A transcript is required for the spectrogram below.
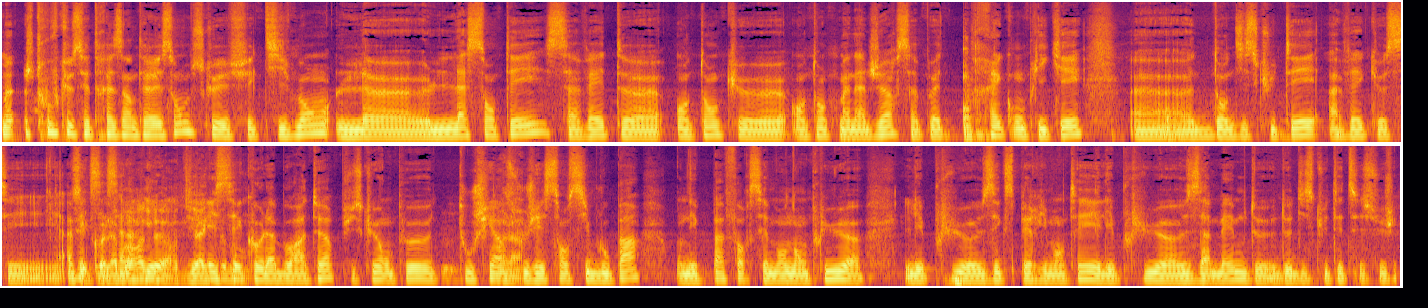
bah, Je trouve que c'est très intéressant parce que effectivement, la santé, ça va être euh, en tant que en tant que manager, ça peut être très compliqué euh, d'en discuter avec ses avec ses, collaborateurs et ses collaborateurs, puisqu'on peut toucher un sujet sensible ou pas. On n'est pas forcément non plus les plus expérimentés et les plus à même de, de discuter de ces sujets.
